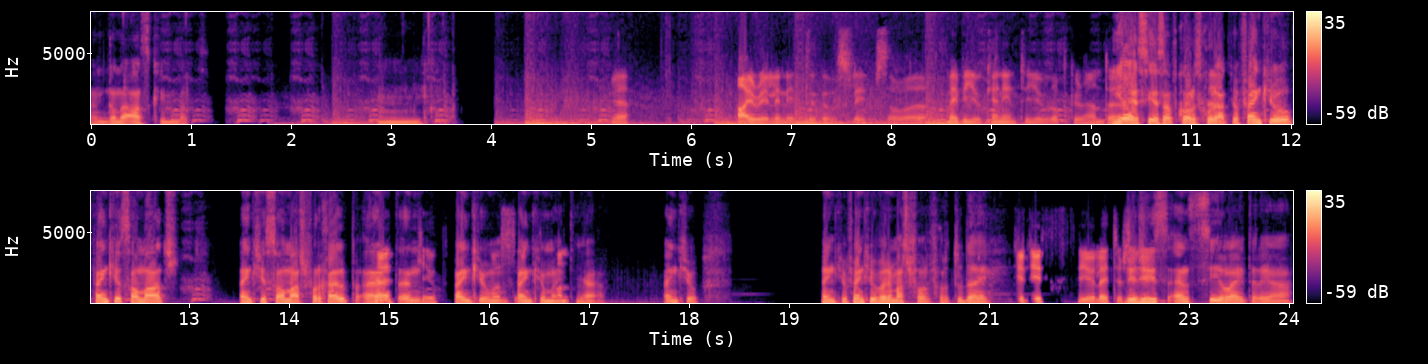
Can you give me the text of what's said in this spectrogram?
I'm gonna ask him, but mm, Yeah. I really need to go sleep, so uh, maybe you can interview Rotker and. Uh, yes, yes, of course, Kuratio. Thank you, thank you so much. Thank you so much for help and yeah, and thank you. thank you, thank you, mate. Yeah, thank you, thank you, thank you very much for for today. GG's. See you later. GG's and see you later. Yeah.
